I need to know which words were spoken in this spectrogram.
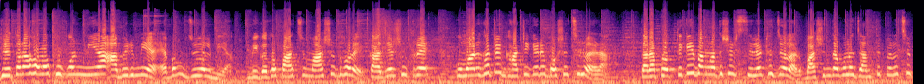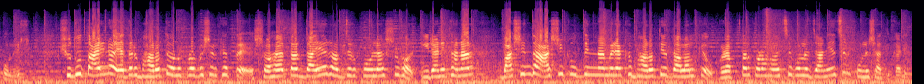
ধৃতরা হল খুকন মিয়া, আবির মিয়া এবং জুয়েল মিয়া। বিগত পাঁচ মাস ধরে কাজের সূত্রে কুমারঘাটে ঘাঁটি গেড়ে বসেছিল এরা। তারা প্রত্যেকেই বাংলাদেশের সিলেট জেলার বাসিন্দা বলে জানতে পেরেছে পুলিশ। শুধু তাই নয়, এদের ভারতে অনুপ্রবেশের ক্ষেত্রে সহায়তার দায়ে রাজ্যের কৈলাস শহর, ইরানি থানার বাসিন্দা আশিক উদ্দিন নামের এক ভারতীয় দালালকেও গ্রেপ্তার করা হয়েছে বলে জানিয়েছেন পুলিশ আধিকারিক।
